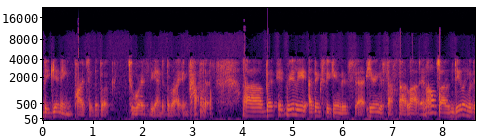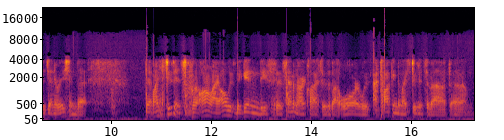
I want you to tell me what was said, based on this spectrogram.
beginning parts of the book towards the end of the writing process. Uh, but it really, I think, speaking this, uh, hearing this stuff out loud, and also I'm dealing with a generation that that my students were all. I always begin these uh, seminar classes about war with uh, talking to my students about um,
